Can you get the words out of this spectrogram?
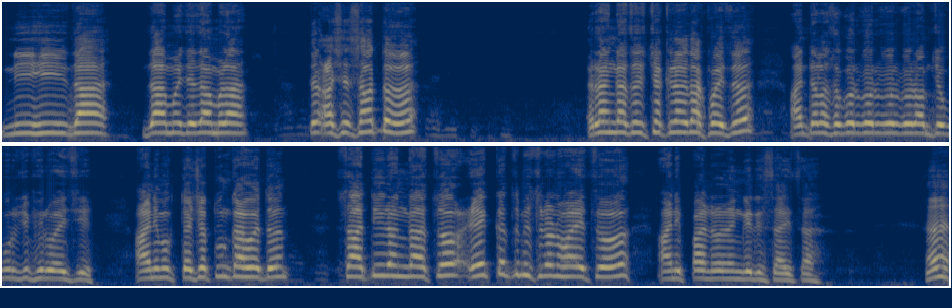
नि ही जा जा म्हणजे जांभळा. तर असे सात रंगाचं चक्र दाखवायचं आणि त्याला असं गोर गोर गोर गोर आमच्या गुरुजी फिरवायचे. आणि मग त्याच्यातून काय व्हायचं? साती रंगाचं एकच मिश्रण व्हायचं आणि पांढरा रंग दिसायचा. हां?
